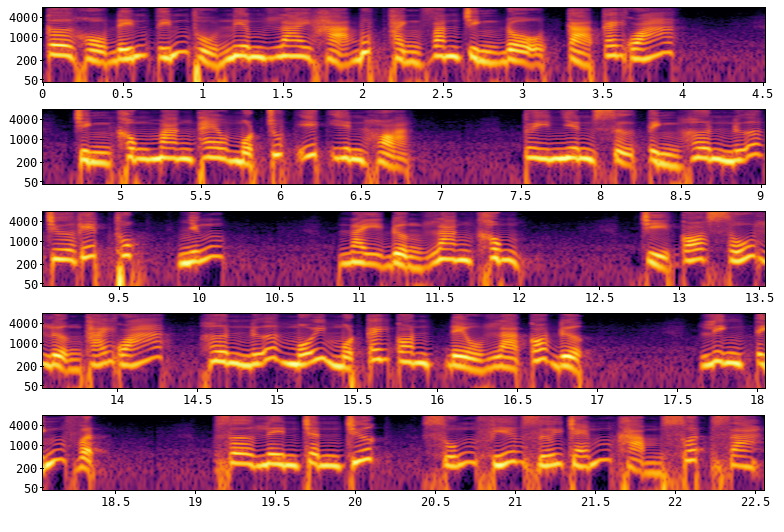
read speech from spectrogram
Cơ hồ đến tín thủ niêm lai hạ bút thành văn trình độ cả cái quá. Trình không mang theo một chút ít yên hỏa. Tuy nhiên sự tình hơn nữa chưa kết thúc. Những này đường lang không. Chỉ có số lượng thái quá. Hơn nữa mỗi một cái con đều là có được. Linh tính vật. Dơ lên chân trước. Xuống phía dưới chém khảm xuất ra.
